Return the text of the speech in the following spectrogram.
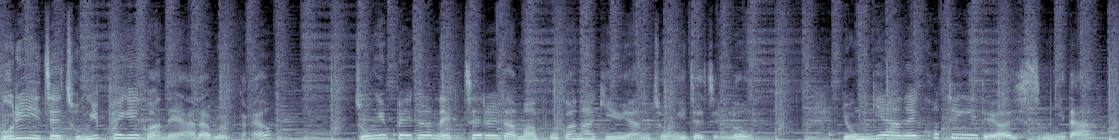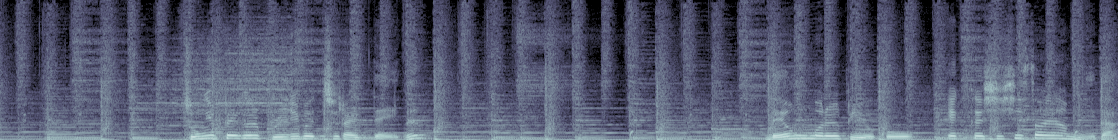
우리 이제 종이팩에 관해 알아볼까요? 종이팩은 액체를 담아 보관하기 위한 종이 재질로 용기 안에 코팅이 되어 있습니다. 종이팩을 분리 배출할 때에는 내용물을 비우고 깨끗이 씻어야 합니다.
